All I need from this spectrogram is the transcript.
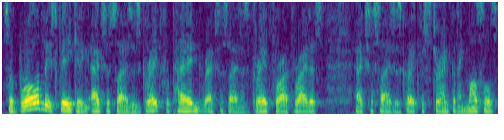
So broadly speaking, exercise is great for pain, exercise is great for arthritis, exercise is great for strengthening muscles,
